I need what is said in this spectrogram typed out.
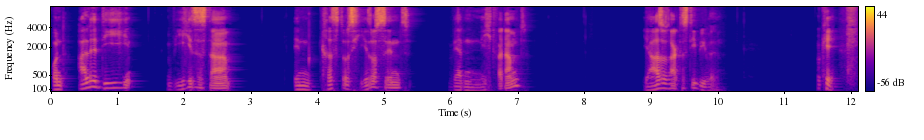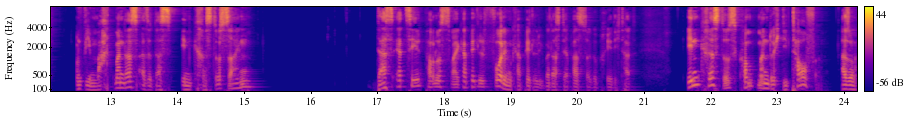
Und alle, die, wie hieß es da, in Christus Jesus sind, werden nicht verdammt? Ja, so sagt es die Bibel. Okay. Und wie macht man das? Also das in Christus sein? Das erzählt Paulus zwei Kapitel vor dem Kapitel, über das der Pastor gepredigt hat. In Christus kommt man durch die Taufe. Also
